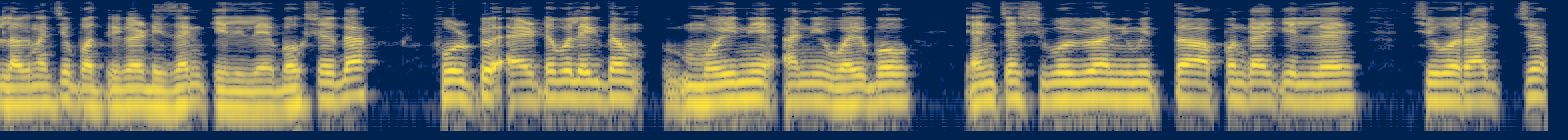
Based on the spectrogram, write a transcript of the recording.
लग्नाची पत्रिका डिझाईन केलेली आहे. बघू शकता फोर टू ॲटेबल एकदम मोहिनी आणि वैभव यांच्या शिवविवाहानिमित्त आपण काय केलेलं आहे शिवराज्य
